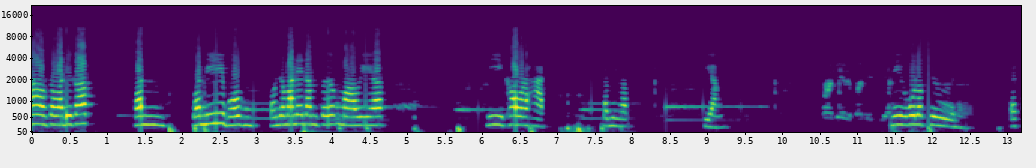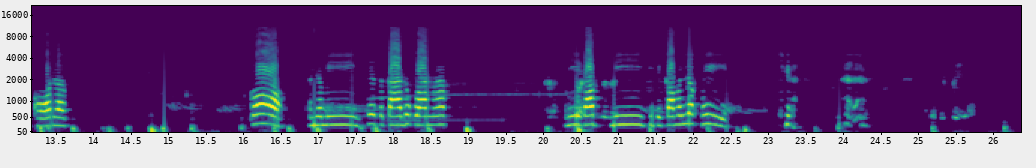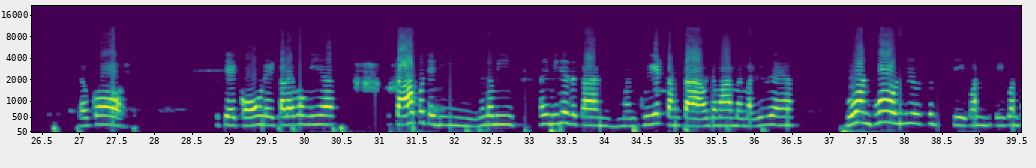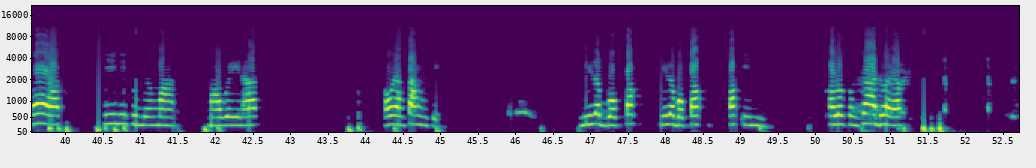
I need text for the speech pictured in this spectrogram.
อ้าวสวัสดีครับ วันวันนี้ผมผมจะมาแนะนำเซิร์ฟมาวีครับนี่เข้ารหัสแป๊บนึงครับ เสียงมาเรียนหรือมาเรียนเรียนนี่คือผู้รับเชิญแอคคอร์ดครับ ก็มันจะมีเทศกาลทุกวันครับ นี่ครับมีกิจกรรมให้เลือกเพศไม่เปย์แล้วก็ แจกของเด็กอะไรพวกนี้ครับสตาฟก็ใจดี มันจะมีมันจะมีเทศกาลเหมือนควีสต่างๆ มันจะมาใหม่ๆเรื่อยๆครับเมื่อวันพ่อนี่คือตีวันตีวันพ่อครับนี่นี่คือเมืองมามาเวนะครับเขายังสร้างไม่เสร็จมีระบบปัก มีระบบปักปักอิน เขารบตรงชาติด้วยครับ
